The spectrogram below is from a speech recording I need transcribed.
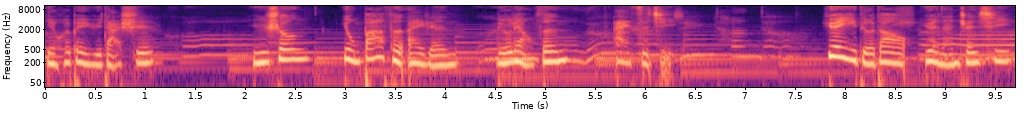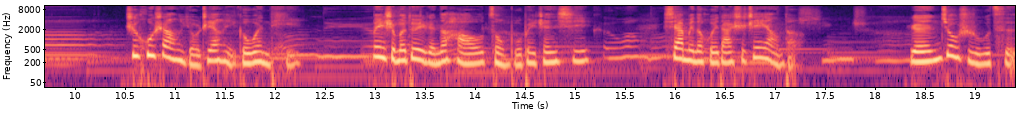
也会被雨打湿。余生用八分爱人，留两分爱自己。”越易得到越难珍惜。知乎上有这样一个问题：为什么对人的好总不被珍惜？下面的回答是这样的：人就是如此，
